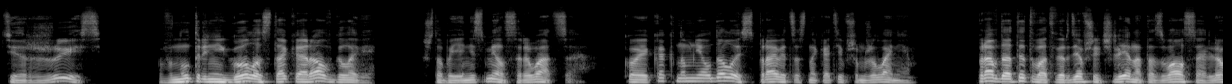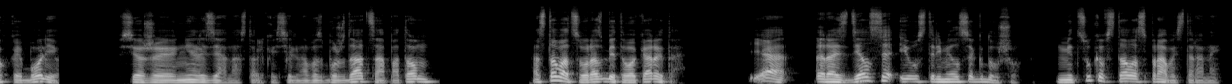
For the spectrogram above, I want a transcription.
держись! Внутренний голос так орал в голове, чтобы я не смел срываться. Кое-как, но мне удалось справиться с накатившим желанием. Правда, от этого отвердевший член отозвался легкой болью. Все же нельзя настолько сильно возбуждаться, а потом оставаться у разбитого корыта. Я разделся и устремился к душу. Мицука встала с правой стороны.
